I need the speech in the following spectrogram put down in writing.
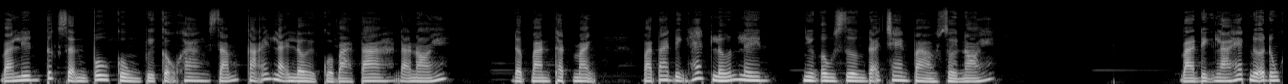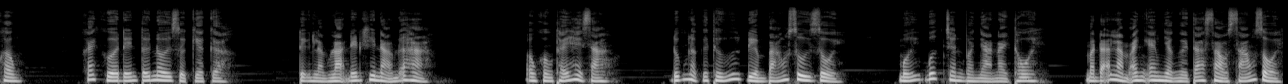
Bà Liên tức giận vô cùng vì cậu Khang dám cãi lại lời của bà ta đã nói. Đập bàn thật mạnh, bà ta định hét lớn lên nhưng ông Dương đã chen vào rồi nói. Bà định la hét nữa đúng không? Khách khứa đến tới nơi rồi kìa kìa. Định làm loạn đến khi nào nữa hả? Ông không thấy hay sao? Đúng là cái thứ điểm báo xui rồi. Mới bước chân vào nhà này thôi. Mà đã làm anh em nhà người ta xào xáo rồi.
